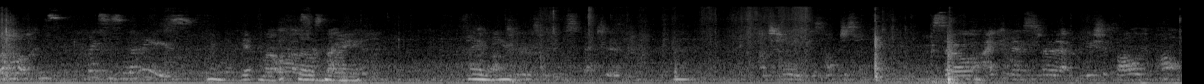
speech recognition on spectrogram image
Oh, this place is nice. I'm gonna get my oh, clothes. Thank you. I'll tell you, am just. So I convinced her that we should follow him home.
